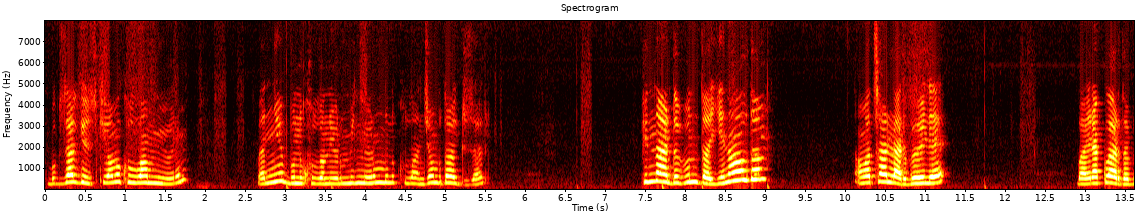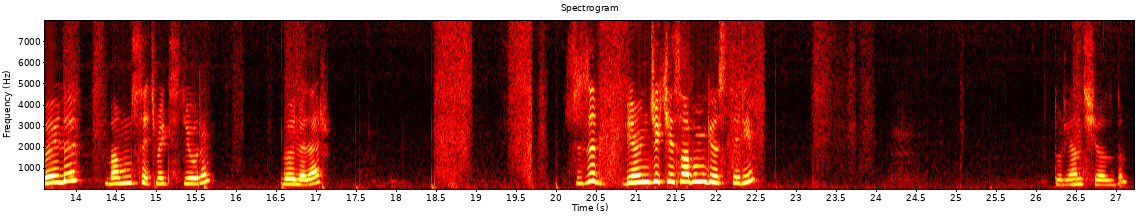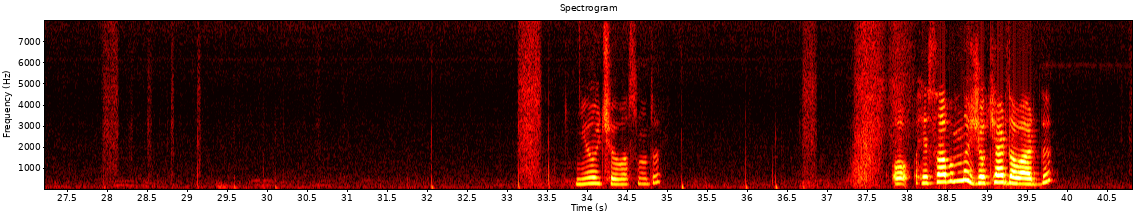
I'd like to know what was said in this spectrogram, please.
Bu güzel gözüküyor ama kullanmıyorum. Ben niye bunu kullanıyorum bilmiyorum. Bunu kullanacağım. Bu daha güzel. Pinlerde bunu da yeni aldım. Avatarlar böyle. Bayraklar da böyle. Ben bunu seçmek istiyorum. Böyleler. Size bir önceki hesabımı göstereyim. Dur yanlış yazdım. Niye o üçe basmadı? O hesabımda Joker de vardı.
